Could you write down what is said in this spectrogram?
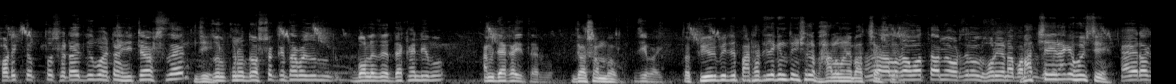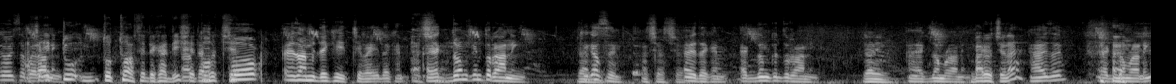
সঠিক তথ্য সেটাই দিব এটা হিটে আসছে। যদি কোনো দর্শক কেতাবে যদি বলে যে দেখাই নিব আমি দেখাই দিতে পারব। দেওয়া সম্ভব? জি ভাই। তো পিওর বিডের পাঠা দিলে কিন্তু ইনশাল্লাহ ভালো মানে বাচ্চা হ্যাঁ, আসবে। আল্লাহর রহমতে আমি অরিজিনাল হরিয়ানা পাঠা বাচ্চা এর আগে হয়েছে? হ্যাঁ এর আগে হয়েছে ভাই আচ্ছা একটু তথ্য আছে দেখা দিই সেটা তথ্য, হচ্ছে এই যে আমি দেখে দিচ্ছি ভাই দেখেন। আচ্ছা। একদম কিন্তু রানিং ঠিক আছে? আচ্ছা আচ্ছা। এই দেখেন একদম কিন্তু রানিং জানি হ্যাঁ একদম রানিং বার হচ্ছে না? হ্যাঁ যে একদম রানিং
